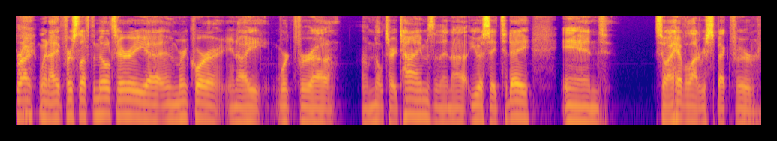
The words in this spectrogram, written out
Right. when I first left the military uh, in the Marine Corps, you know, I worked for uh, Military Times and then uh, USA Today, and so I have a lot of respect for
